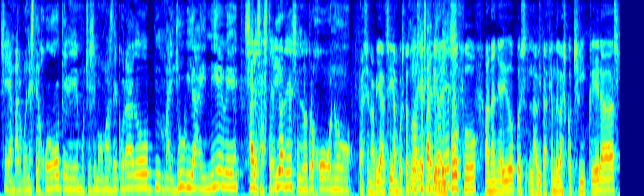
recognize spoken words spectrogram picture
Sin embargo, en este juego tiene muchísimo más decorado, hay lluvia, hay nieve, sales exteriores, en el otro juego no, Casi no había, sí, han puesto todo No ese patio del pozo, han añadido pues la habitación de las cochiqueras,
